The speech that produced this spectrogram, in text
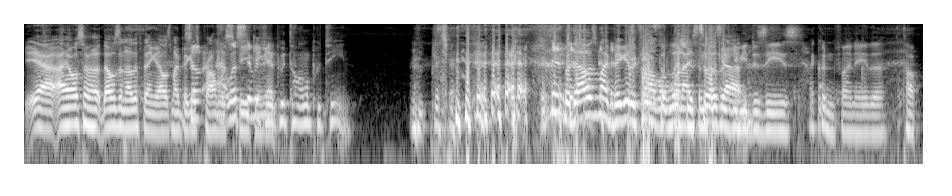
Yeah, I also that was another thing. That was my biggest So, problem uh, with what's the speaking difference it. between Putain and Poutine? But that was my biggest It's problem when I delicious and took. doesn't uh, give you disease. I couldn't find any of the top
